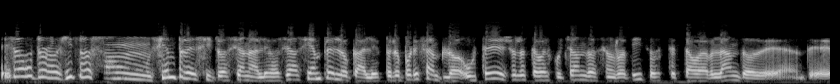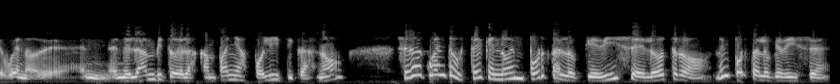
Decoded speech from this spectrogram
Esos otros registros son siempre situacionales, o sea, siempre locales. Pero, por ejemplo, usted, yo lo estaba escuchando hace un ratito, usted estaba hablando de, de bueno, de, en el ámbito de las campañas políticas, ¿no? ¿Se da cuenta usted que no importa lo que dice el otro? No importa lo que dice.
